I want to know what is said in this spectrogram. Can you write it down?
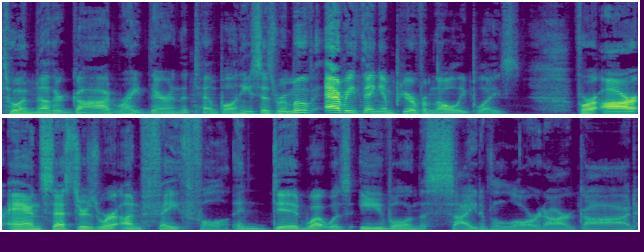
to another god right there in the temple. And he says, Remove everything impure from the holy place. For our ancestors were unfaithful and did what was evil in the sight of the Lord our God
